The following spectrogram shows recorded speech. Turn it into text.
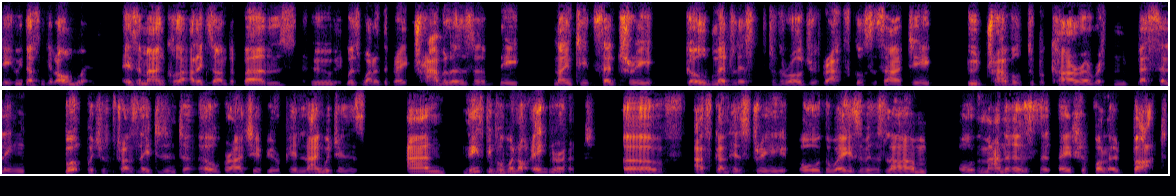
who he doesn't get on with, is a man called Alexander Burnes, who was one of the great travelers of the 19th century, gold medalist of the Royal Geographical Society, who'd traveled to Bukhara, written best-selling book, which was translated into a whole variety of European languages. And these people were not ignorant of Afghan history or the ways of Islam or the manners that they should follow, but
